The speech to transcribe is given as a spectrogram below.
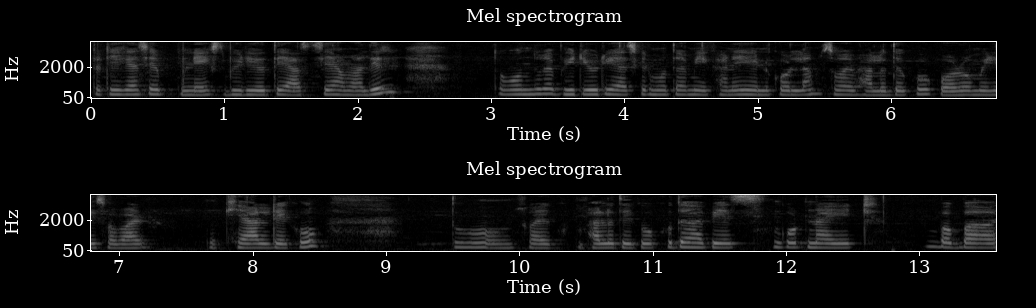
তো ঠিক আছে নেক্সট ভিডিওতে আসছে আমাদের। তো বন্ধুরা, ভিডিওটি আজকের মতো আমি এখানেই এন্ড করলাম। সবাই ভালো থেকো গরমের সবার খেয়াল রেখো। তো সবাই ভালো থেকো, খুদা হাফেজ গুড নাইট বাই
